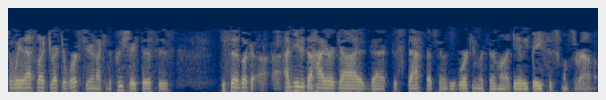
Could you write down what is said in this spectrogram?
the way the athletic director works here, and I can appreciate this, is he said, look, I needed to hire a guy that the staff that's going to be working with him on a daily basis wants around him.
